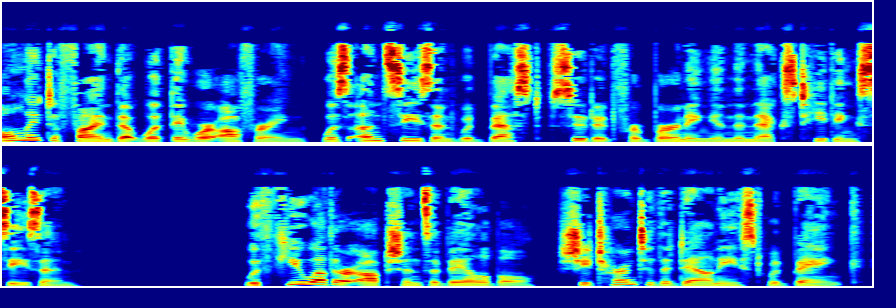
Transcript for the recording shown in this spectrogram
only to find that what they were offering was unseasoned wood best suited for burning in the next heating season. With few other options available, she turned to the Down East Wood Bank.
